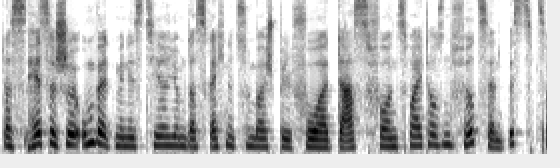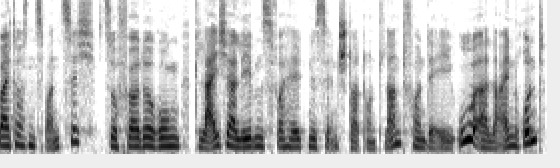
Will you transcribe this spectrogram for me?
Das hessische Umweltministerium, das rechnet zum Beispiel vor, dass von 2014 bis 2020 zur Förderung gleicher Lebensverhältnisse in Stadt und Land von der EU allein rund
